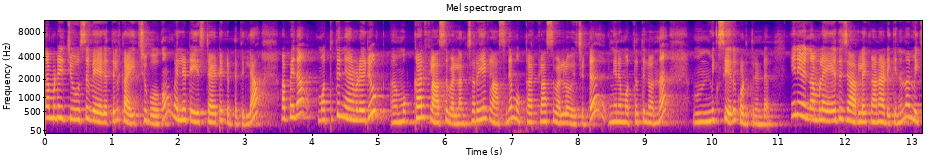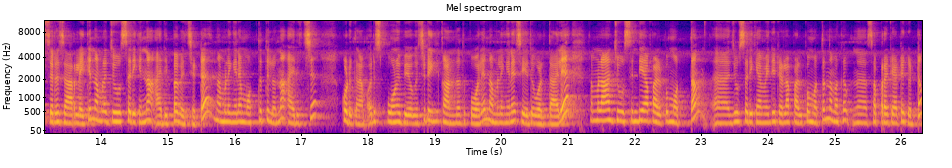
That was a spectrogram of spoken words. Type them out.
നമ്മുടെ ഈ ജ്യൂസ് വേഗത്തിൽ കഴിച്ചു പോകും. വലിയ ടേസ്റ്റ് ആയിട്ട് കിട്ടത്തില്ല. അപ്പോൾ ഇതാ മൊത്തത്തിൽ ഞാനിവിടെ ഒരു മുക്കാൽ ഗ്ലാസ് വെള്ളം ചെറിയ ഗ്ലാസ്സിന് മുക്കാൽ ഗ്ലാസ് വെള്ളം ഒഴിച്ചിട്ട് ഇങ്ങനെ മൊത്തത്തിലൊന്ന് മിക്സ് ചെയ്ത് കൊടുത്തിട്ടുണ്ട്. ഇനി നമ്മൾ ഏത് ജാറിലേക്കാണ് അടിക്കുന്നത്? മിക്സർ ജാറിലേക്ക് നമ്മൾ ജ്യൂസ് അരിക്കുന്ന അരിപ്പ വെച്ചിട്ട് നമ്മളിങ്ങനെ മൊത്തത്തിലൊന്ന് അരിച്ച് കൊടുക്കണം. ഒരു സ്പൂൺ ഉപയോഗിച്ചിട്ട് ഈ കാണുന്നത് പോലെ നമ്മളിങ്ങനെ ചെയ്ത് കൊടുത്താൽ നമ്മൾ ആ ജ്യൂസിന്റെ ആ പൾപ്പ് മൊത്തം ജ്യൂസ് അടിക്കാൻ വേണ്ടിയിട്ടുള്ള പൾപ്പ് മൊത്തം നമുക്ക് സെപ്പറേറ്റ് ആയിട്ട് കിട്ടും.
